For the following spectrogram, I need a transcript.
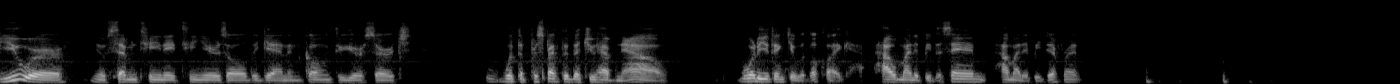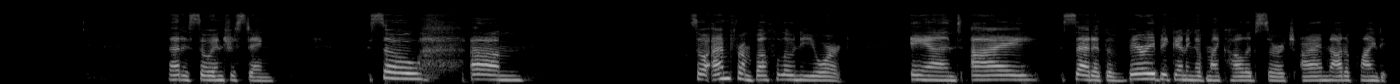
you were, you know, 17, 18 years old again and going through your search, with the perspective that you have now, what do you think it would look like? How might it be the same? How might it be different? That is so interesting. So, um, so I'm from Buffalo, New York, and I said at the very beginning of my college search, I'm not applying to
